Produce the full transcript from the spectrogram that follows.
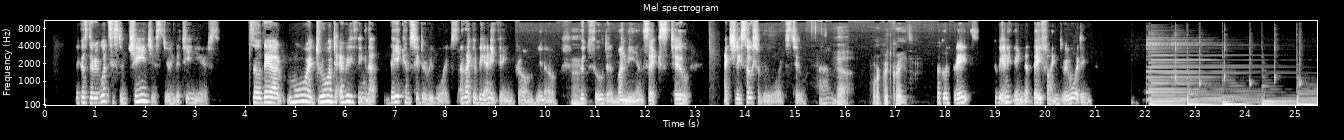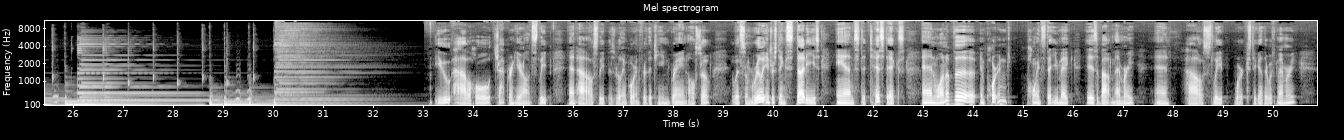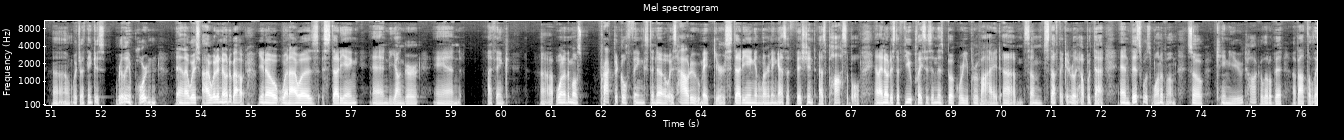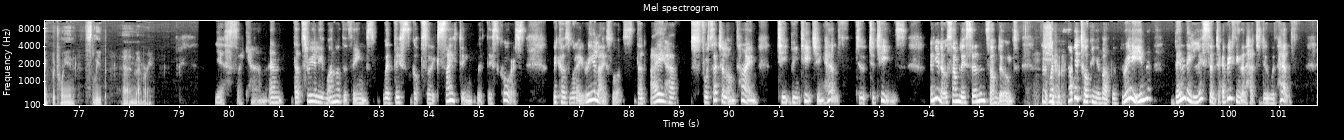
because the reward system changes during the teen years. So they are more drawn to everything that they consider rewards. And that could be anything from, you know, mm. good food and money and sex to actually social rewards too. Um, yeah, or good grades. Or good grades. Could be anything that they find rewarding. You have a whole chapter in here on sleep and how sleep is really important for the teen brain also with some really interesting studies and statistics. And one of the important points that you make is about memory and how sleep works together with memory, uh, which I think is really important. And I wish I would have known about, you know, when I was studying and younger. And I think uh, one of the most practical things to know is how to make your studying and learning as efficient as possible. And I noticed a few places in this book where you provide um, some stuff that could really help with that. And this was one of them. So can you talk a little bit about the link between sleep and memory? Yes, I can. And that's really one of the things with this got so exciting with this course, because what I realized was that I have for such a long time te- been teaching health to, to teens. And you know, some listen and some don't. But sure. when I started talking about the brain, then they listened to everything that had to do with health.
